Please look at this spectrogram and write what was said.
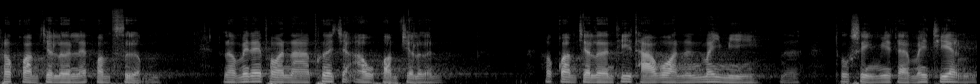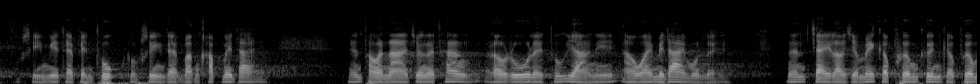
เพราะความเจริญและความเสื่อม เราไม่ได้ภาวนาเพื่อจะเอาความเจริญ เพราะความเจริญที่ถาวรนนั้นไม่มีนะทุกสิ่งมีแต่ไม่เที่ยง ทุกสิ่งมีแต่เป็นทุกข์ทุกสิ่งแต่บังคับไม่ได้งั้นภาวนาจนกระทั่งเรารู้เลยทุกอย่างนี้เอาไว้ไม่ได้หมดเลย งั้นใจเราจะไม่กระเพื่อมขึ้นกระเพื่อม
